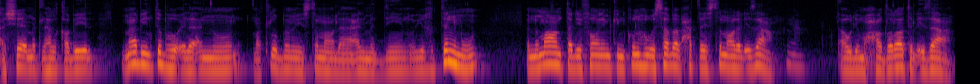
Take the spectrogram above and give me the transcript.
أشياء مثل هالقبيل. ما بينتبهوا إلى إنه مطلوب منهم يستمعوا لعلم الدين ويغتنموا إنه معهم تليفون يمكن يكون هو سبب حتى يستمعوا للإذاعة نعم. أو لمحاضرات الإذاعة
